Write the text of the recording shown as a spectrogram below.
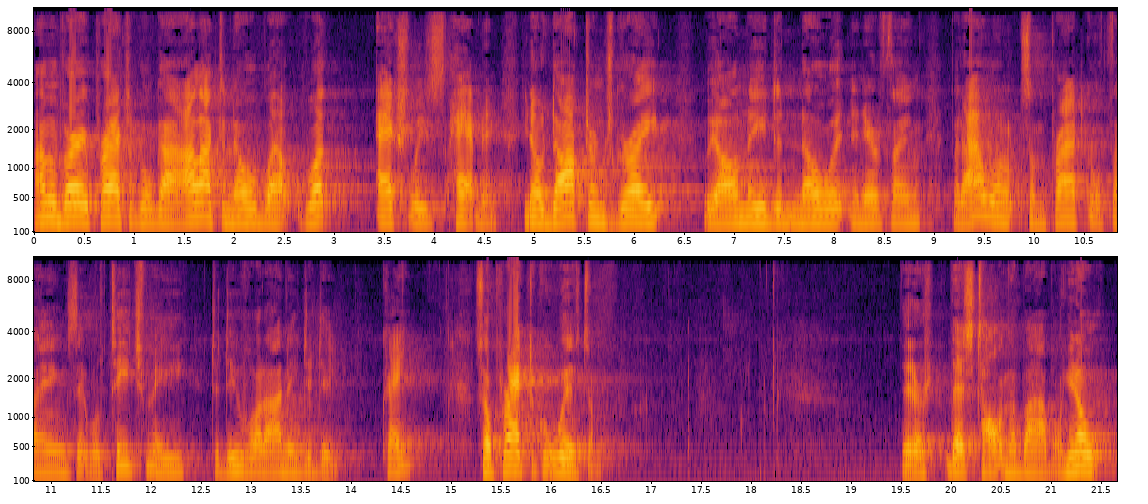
I'm a very practical guy. I like to know about what actually is happening. You know, doctrine's great. We all need to know it and everything. But I want some practical things that will teach me to do what I need to do. Okay? So, practical wisdom that are, that's taught in the Bible. You know,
